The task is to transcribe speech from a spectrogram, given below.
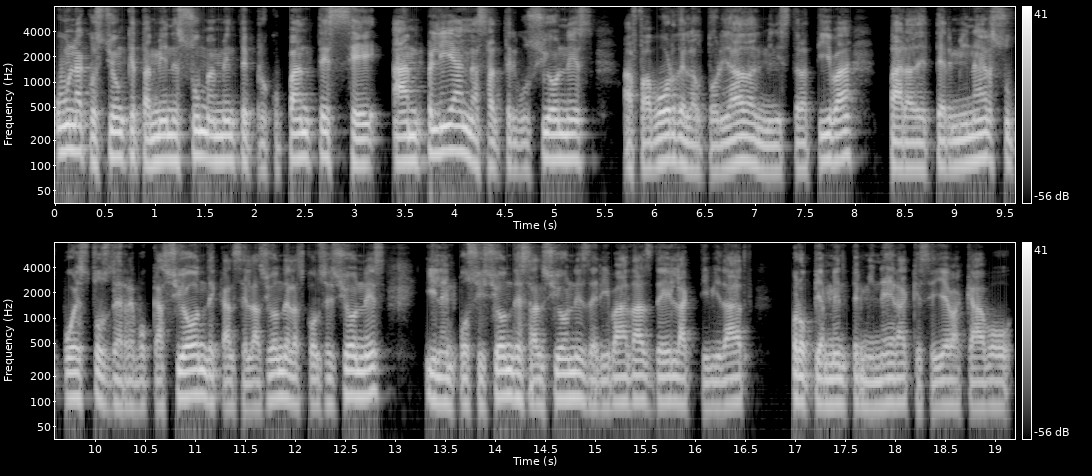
una cuestión que también es sumamente preocupante, se amplían las atribuciones a favor de la autoridad administrativa para determinar supuestos de revocación, de cancelación de las concesiones y la imposición de sanciones derivadas de la actividad propiamente minera que se lleva a cabo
